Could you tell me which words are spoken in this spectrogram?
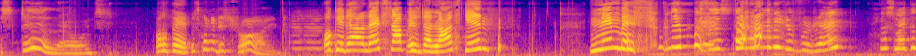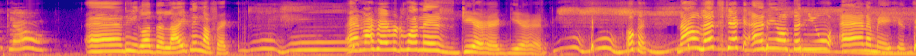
stale now. It's Okay. It's gonna destroy it. Okay, now next up is the last skin. Nimbus. Nimbus is so beautiful, right? It's like a cloud. And he got the lightning effect. Mm-hmm. And my favorite one is Gearhead. Gearhead. Mm-hmm. Okay, now let's check any of the new animations.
